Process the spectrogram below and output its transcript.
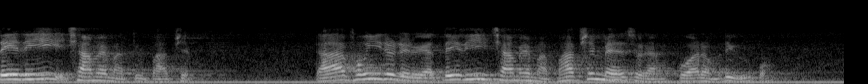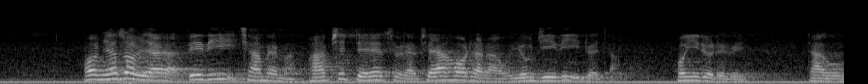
သေသည်အခြားမဲ့မှာသူဘာဖြစ်ဒါဘုန်းကြီးတို့တွေကသေသည်အခြားမဲ့မှာဘာဖြစ်မယ်ဆိုတာကိုကတော့မသိဘူးပေါ့ဟောမြတ်စွာဘုရားကသေသည်အခြားမဲ့မှာဘာဖြစ်တယ်ဆိုတာဘုရားဟောထားတာကိုယုံကြည်သည့်အတွက်ကြောင့်ဘုန်းကြီးတို့တွေ ဒါကို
